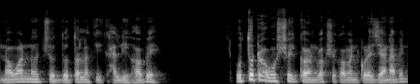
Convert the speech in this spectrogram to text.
নবান্ন, চোদ্দতলা কি খালি হবে? উত্তরটা অবশ্যই কমেন্ট বক্সে কমেন্ট করে জানাবেন।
